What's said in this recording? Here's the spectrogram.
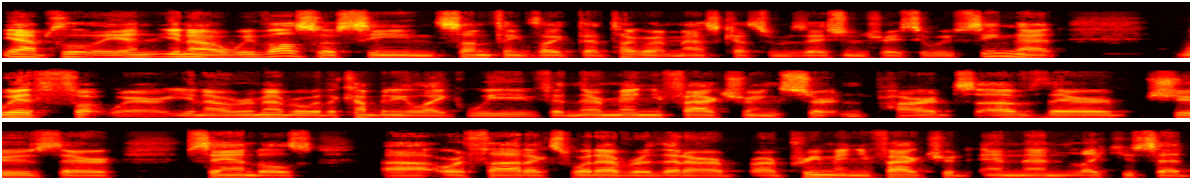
Yeah, absolutely. And you know, we've also seen some things like that. Talk about mass customization, Tracy. We've seen that with footwear. You know, remember with a company like Wiivv, and they're manufacturing certain parts of their shoes, their sandals, uh, orthotics, whatever, that are are pre-manufactured, and then, like you said,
